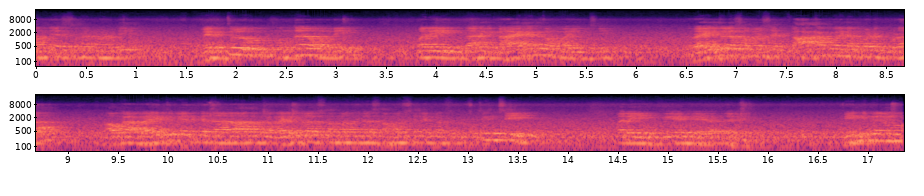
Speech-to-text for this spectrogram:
పనిచేస్తున్నటువంటి వ్యక్తులు ముందర ఉండి మరి దానికి నాయకత్వం వహించి రైతుల సమస్య కాకపోయినప్పటికీ కూడా ఒక రైతు వేదిక ద్వారా ఒక రైతులకు సంబంధించిన సమస్య సృష్టించి మరి క్రియేట్ చేయడం జరిగింది. దీన్ని మేము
